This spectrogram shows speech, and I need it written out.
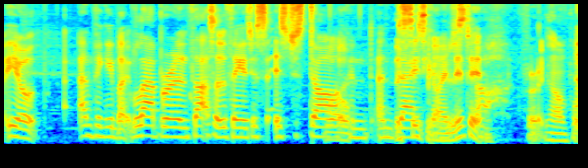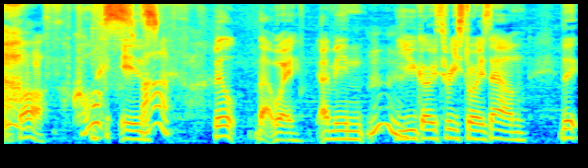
you know, I'm thinking like labyrinth, that sort of thing. It's just it's just dark Well, and and the city I just- live in oh, for example bath of course, is- Bath. built that way. I mean, Mm. you go three stories down. The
